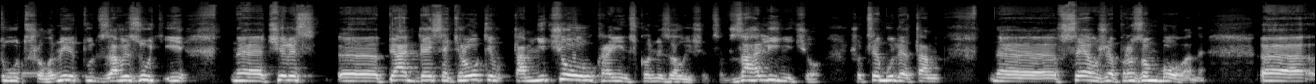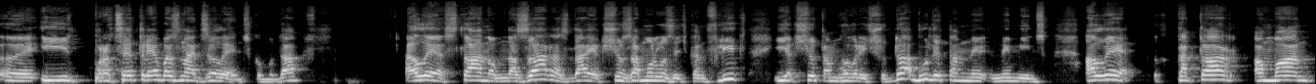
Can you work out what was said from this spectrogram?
тут, що вони тут завезуть і е, через е, 5-10 років там нічого українського не залишиться, взагалі нічого, що це буде там е, все вже прозомбоване. Е, е, і про це треба знати Зеленському. Да? Але станом на зараз, да, якщо заморозить конфлікт, і якщо там говорить, що да, буде там не, не Мінськ, але Катар, Оман,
